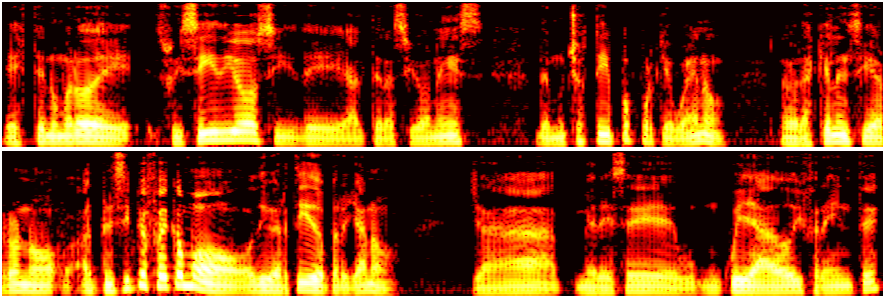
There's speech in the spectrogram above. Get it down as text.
este número de suicidios y de alteraciones de muchos tipos, porque bueno, la verdad es que el encierro no, al principio fue como divertido, pero ya no ya merece un cuidado diferente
